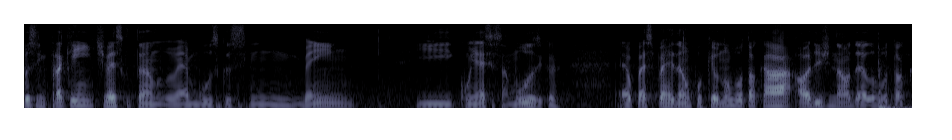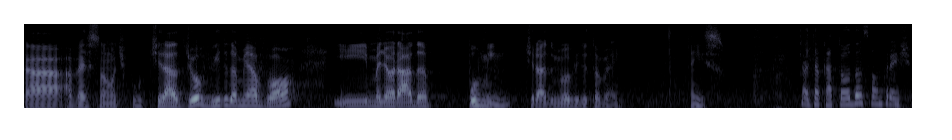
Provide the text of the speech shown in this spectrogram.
tipo assim, pra quem estiver escutando, é música assim bem e conhece essa música, é, eu peço perdão porque eu não vou tocar a original dela, eu vou tocar a versão tipo tirada de ouvido da minha avó e melhorada por mim, tirada do meu ouvido também. É isso. Vai tocar toda ou só um trecho?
